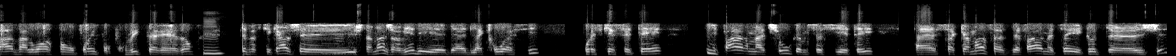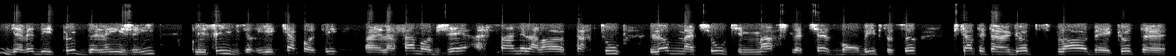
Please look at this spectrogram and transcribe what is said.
faire valoir ton point pour prouver que tu as raison. Mm. C'est parce que quand je, justement je reviens des- de, de la Croatie, où est-ce que c'était hyper macho comme société, euh, ça commence à se défaire, mais tu sais, écoute, euh, il y avait des pubs de lingerie. Les filles, vous auriez capoté. Euh, la femme objet à 100 000 à l'heure partout. L'homme macho qui marche, le chest bombé, puis tout ça. Puis quand t'es un gars, puis tu pleures, ben écoute, euh,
